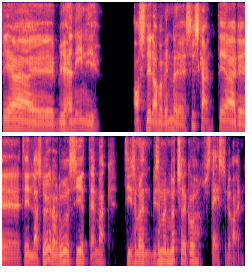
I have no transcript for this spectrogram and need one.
Det er, øh, vi havde den egentlig også lidt op at vende øh, sidste gang. Det er, at øh, det er Lars Løkke, der var ude og sige, at Danmark, de er simpelthen, vi er simpelthen nødt til at gå statsstøttevejen.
